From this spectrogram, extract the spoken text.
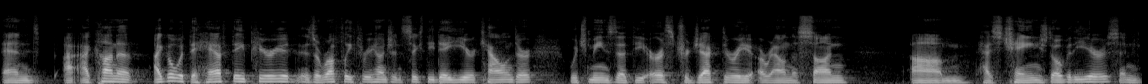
And I, I kind of I go with the half day period. There's a roughly 360 day year calendar, which means that the Earth's trajectory around the sun um, has changed over the years, and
